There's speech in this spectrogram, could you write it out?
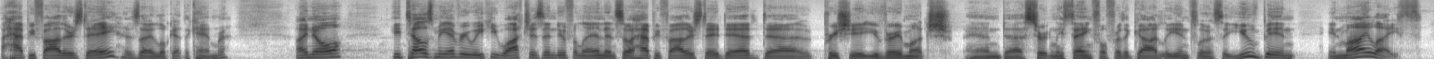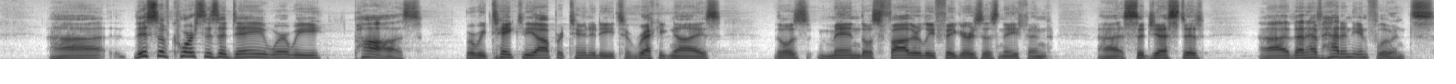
a happy Father's Day as I look at the camera. I know he tells me every week he watches in Newfoundland, and so happy Father's Day, Dad. Uh, appreciate you very much, and uh, certainly thankful for the godly influence that you've been in my life. Uh, this, of course, is a day where we pause, where we take the opportunity to recognize those men, those fatherly figures, as Nathan uh, suggested. Uh, that have had an influence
